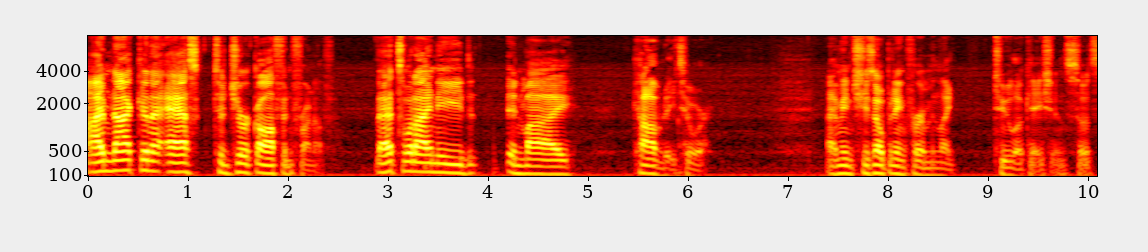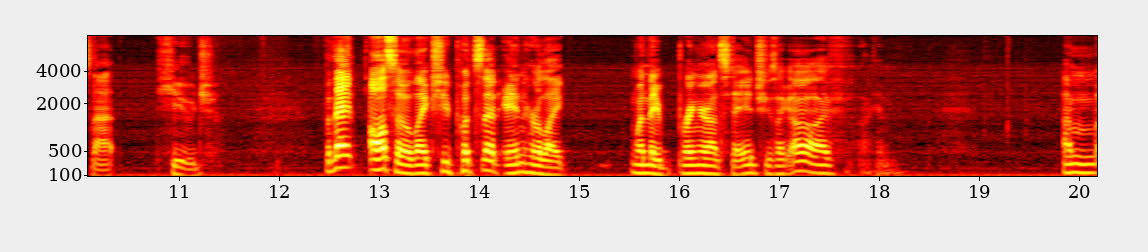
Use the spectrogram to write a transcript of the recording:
I'm not gonna ask to jerk off in front of. That's what I need in my comedy tour. I mean, she's opening for him in like two locations, so it's not huge. But that also like she puts that in her like when they bring her on stage, she's like, "Oh, I've fucking I'm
